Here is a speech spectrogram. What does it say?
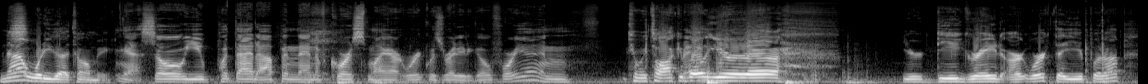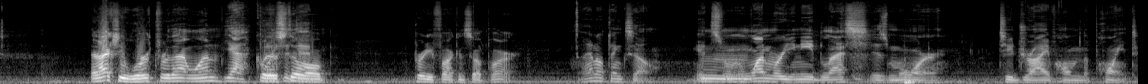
Now what do you got to tell me? Yeah, so you put that up, and then of course my artwork was ready to go for you, and Can we talk about your uh, your D grade artwork that you put up? It actually worked for that one. yeah, of but it's still pretty fucking subpar. I don't think so. It's Hmm. one where you need less is more to drive home the point.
